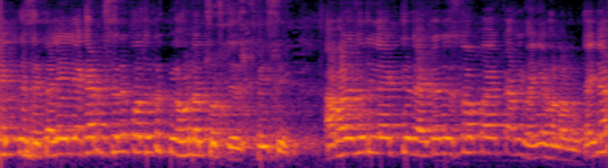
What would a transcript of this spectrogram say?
লিখতেছে, তাহলে এই লেখার পিছনে কতটুকু মেহনত করতে হয়েছে আমার যদি লিখতে যাই তাহলে সব কয়েকটা আমি ভেঙে ফেলাবো, তাই না?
